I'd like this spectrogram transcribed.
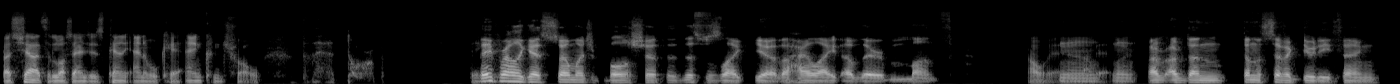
but shout out to Los Angeles County Animal Care and Control for that adorable. Thing. They probably get so much bullshit that this was like, yeah, the highlight of their month. Oh yeah, Like, I've I've done done the civic duty thing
